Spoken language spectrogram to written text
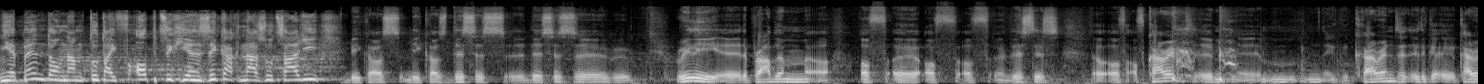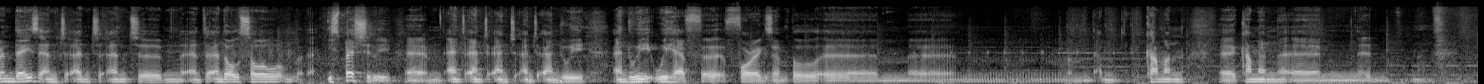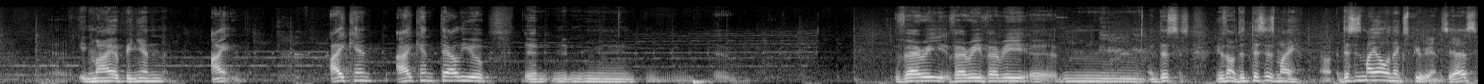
nie będą nam tutaj w obcych językach narzucali because because this is this is uh, really uh, the problem uh, of of of this is of, of current um, um, current current days and and and um, and and also especially and and and and and we and we we have for example um, um, common uh, common um, in my opinion I I can I can tell you um, very very very uh, mm, this is you know this is my uh, this is my own experience yes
